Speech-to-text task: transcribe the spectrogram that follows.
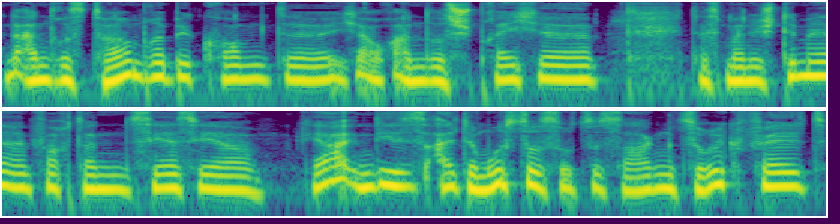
ein anderes Timbre bekommt, äh, ich auch anders spreche, dass meine Stimme einfach dann sehr, sehr ja, in dieses alte Muster sozusagen zurückfällt.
